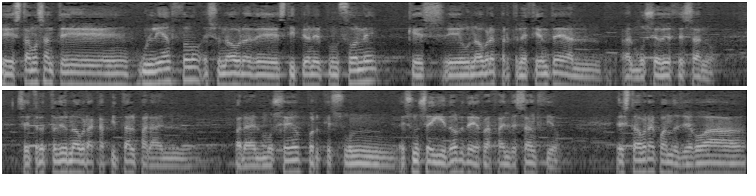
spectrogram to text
Eh, estamos ante un lienzo, es una obra de Scipione Punzone, que es eh, una obra perteneciente al, Museo Diocesano. Se trata de una obra capital para el, para el museo porque es un, es un seguidor de Rafael de Sancio. Esta obra cuando llegó a,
